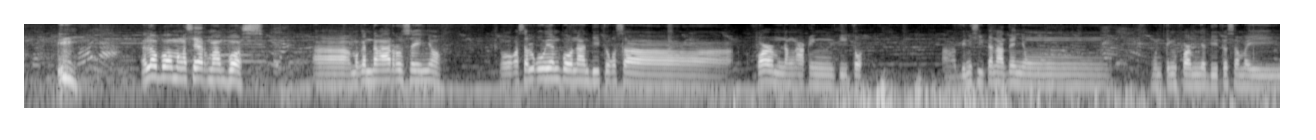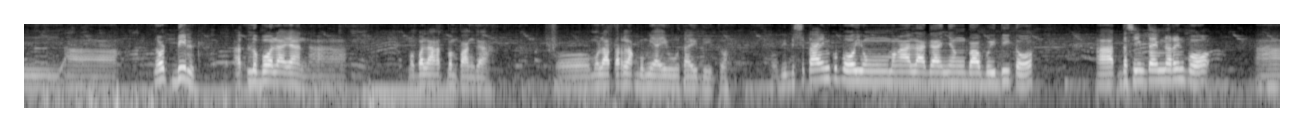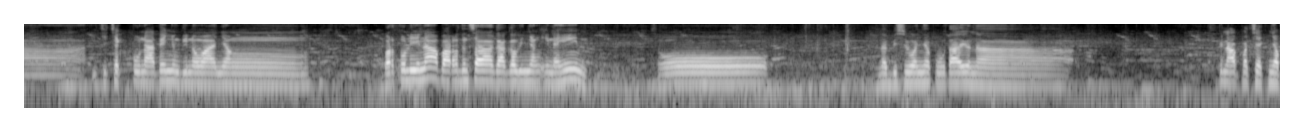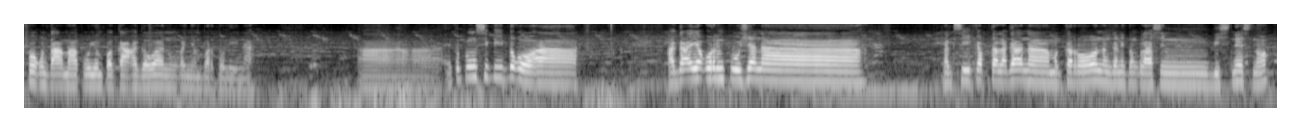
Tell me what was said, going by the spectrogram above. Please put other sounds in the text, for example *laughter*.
*clears throat* Hello po mga sir, ma'am boss. Ah, magandang araw sa inyo. So kasalukuyan po nandito ko sa farm ng aking tito. Ah, binisita natin yung munting farm niya dito sa may ah, Northville at Lubola yan. Ah, Mabalacat, Pampanga. So mula Tarlac bumiyahe tayo dito. So bibisitahin ko po yung mga alaga niyang baboy dito. At the same time na rin po, ah, i-check po natin yung ginawa niyang Bartolina para dun sa gagawin niyang inahin. So, nabisuhan niya po tayo na pinapacheck niya po kung tama po yung pagkakagawa ng kanyang Bartolina. Ah, ito pong si Tito ko, ah, agaya ko rin po siya na nagsikap talaga na magkaroon ng ganitong klaseng business, no?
